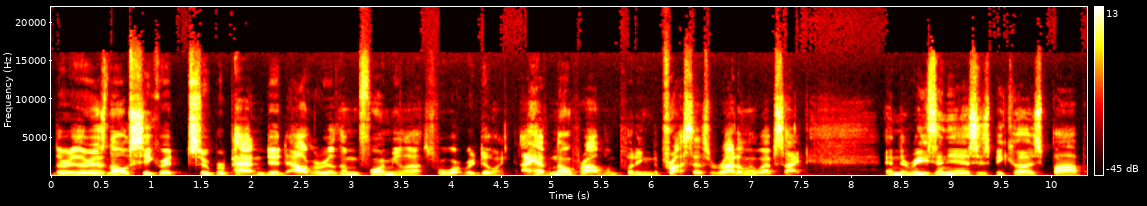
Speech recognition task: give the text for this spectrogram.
there, there is no secret, super patented algorithm formula for what we're doing. I have no problem putting the process right on the website. And the reason is, is because, Bob,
